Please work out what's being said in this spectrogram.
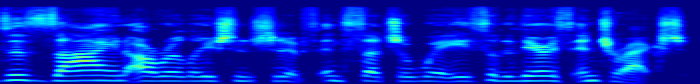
design our relationships in such a way so that there is interaction.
